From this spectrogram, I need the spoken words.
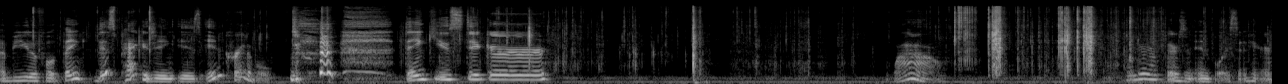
A beautiful, thank, this packaging is incredible. thank you, sticker. Wow. I wonder if there's an invoice in here.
